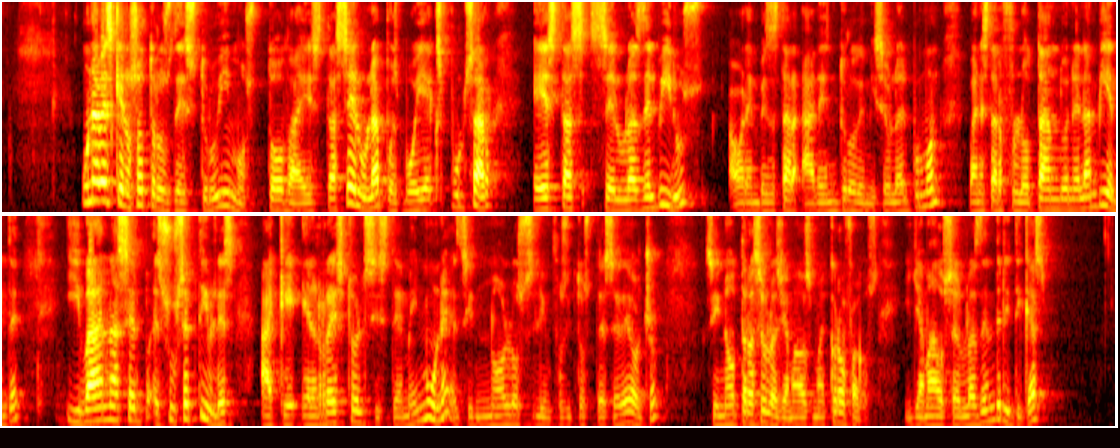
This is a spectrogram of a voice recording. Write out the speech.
Una vez que nosotros destruimos toda esta célula, pues voy a expulsar estas células del virus ahora en vez de estar adentro de mi célula del pulmón, van a estar flotando en el ambiente y van a ser susceptibles a que el resto del sistema inmune, es decir, no los linfocitos TCD8, sino otras células llamadas macrófagos y llamadas células dendríticas,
